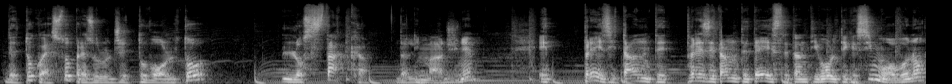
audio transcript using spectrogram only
Detto questo, preso l'oggetto volto, lo stacca dall'immagine e tante, prese tante teste, tanti volti che si muovono,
